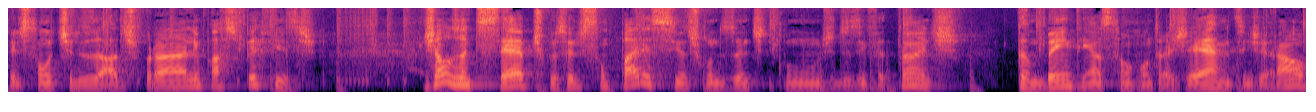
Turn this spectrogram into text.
Eles são utilizados para limpar superfícies. Já os antissépticos, eles são parecidos com os desinfetantes, também têm ação contra germes em geral,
